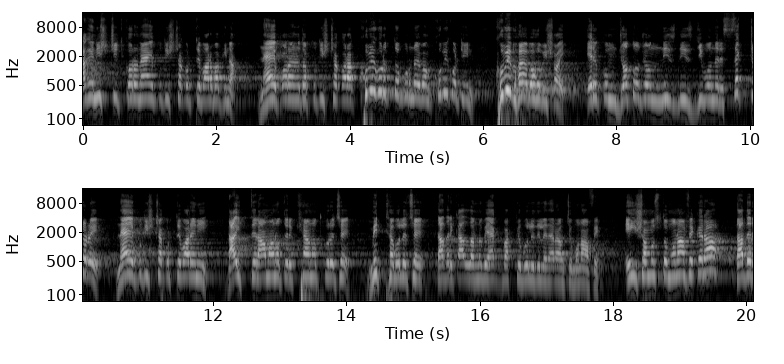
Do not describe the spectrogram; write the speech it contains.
আগে নিশ্চিত করো ন্যায় প্রতিষ্ঠা করতে পারবা কিনা। ন্যায় পরায়ণতা প্রতিষ্ঠা করা খুবই গুরুত্বপূর্ণ এবং খুবই কঠিন, খুবই ভয়াবহ বিষয়। এরকম যতজন নিজ নিজ জীবনের সেক্টরে ন্যায় প্রতিষ্ঠা করতে পারেনি, দায়িত্বের আমানতের খেয়ানত করেছে, মিথ্যা বলেছে, তাদেরকে আল্লাহ নবী এক বাক্যে বলে দিলেন, এরা হচ্ছে মোনাফেক। এই সমস্ত মোনাফেকেরা তাদের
